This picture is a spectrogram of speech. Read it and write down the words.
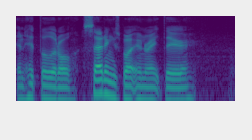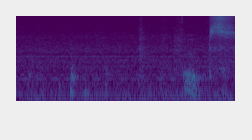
and hit the little settings button right there. Oops.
